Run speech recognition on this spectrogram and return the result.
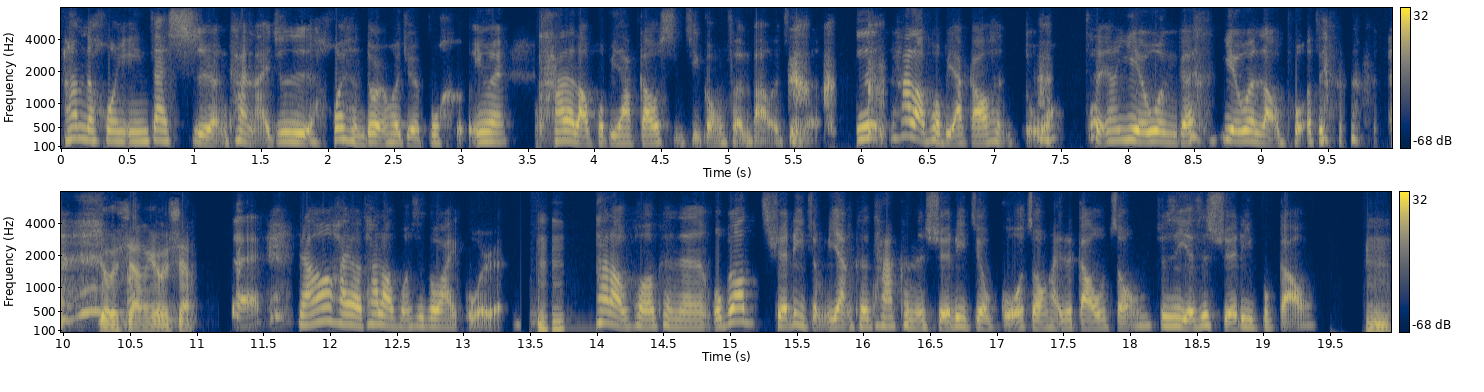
他们的婚姻在世人看来就是会很多人会觉得不合，因为他的老婆比他高十几公分吧，我记得，其 实他老婆比他高很多，就很像叶问跟叶问老婆这样，有像有像。对，然后还有他老婆是个外国人，嗯，他老婆可能我不知道学历怎么样，可是他可能学历只有国中还是高中，就是也是学历不高，嗯，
